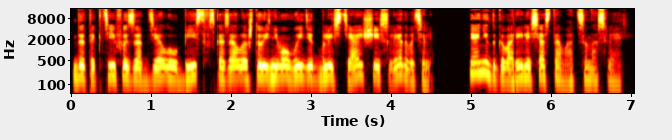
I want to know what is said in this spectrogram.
Детектив из отдела убийств сказала, что из него выйдет блестящий следователь, и они договорились оставаться на связи.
